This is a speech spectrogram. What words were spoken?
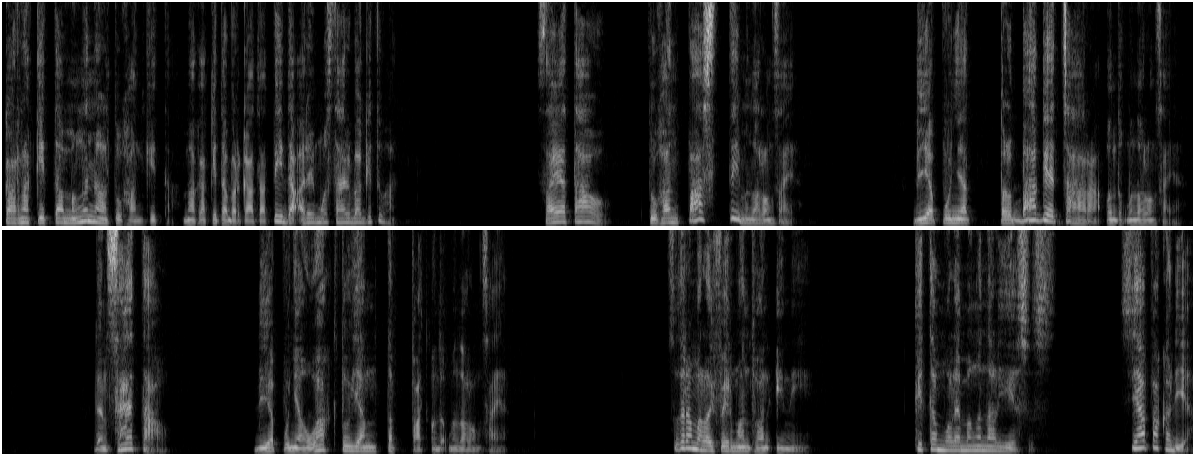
karena kita mengenal Tuhan kita, maka kita berkata, tidak ada yang mustahil bagi Tuhan. Saya tahu Tuhan pasti menolong saya. Dia punya berbagai cara untuk menolong saya. Dan saya tahu dia punya waktu yang tepat untuk menolong saya. Saudara melalui firman Tuhan ini, kita mulai mengenal Yesus. Siapakah dia?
